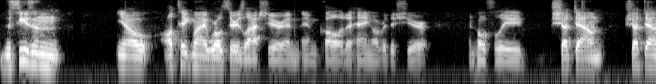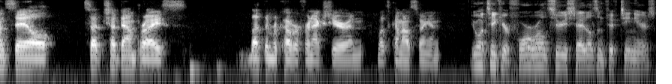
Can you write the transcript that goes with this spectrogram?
The season, you know, I'll take my World Series last year and, and call it a hangover this year, and hopefully shut down shut down Sale, shut shut down Price, let them recover for next year, and let's come out swinging. You want to take your four World Series titles in 15 years?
